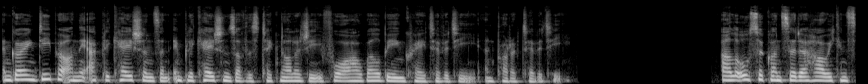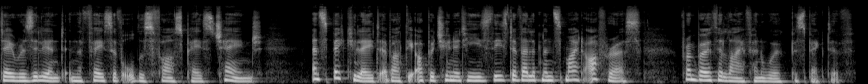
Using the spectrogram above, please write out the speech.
And going deeper on the applications and implications of this technology for our well-being, creativity, and productivity. I'll also consider how we can stay resilient in the face of all this fast-paced change and speculate about the opportunities these developments might offer us from both a life and work perspective.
